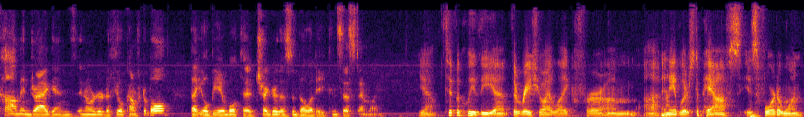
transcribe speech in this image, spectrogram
common dragons in order to feel comfortable that you'll be able to trigger this ability consistently. Yeah, typically the uh, the ratio I like for um, uh, enablers to payoffs is four to one.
